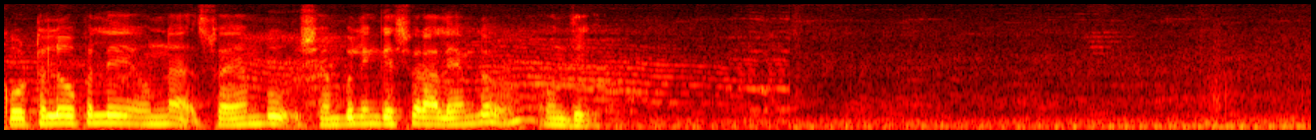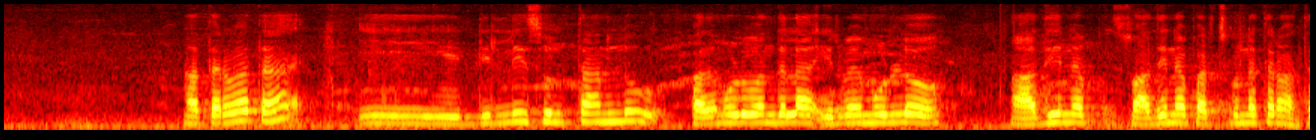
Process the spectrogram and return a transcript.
కోట లోపలే ఉన్న స్వయంభు శంభులింగేశ్వర ఆలయంలో ఉంది. ఆ తర్వాత ఈ ఢిల్లీ సుల్తాన్లు పదమూడు వందల ఇరవై మూడులో ఆధీన స్వాధీనపరచుకున్న తర్వాత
